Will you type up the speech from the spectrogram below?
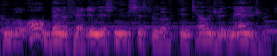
who will all benefit in this new system of intelligent management.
